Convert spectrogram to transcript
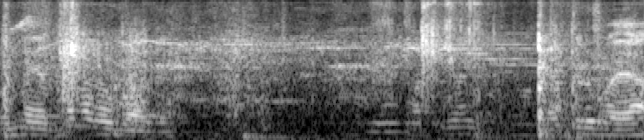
ஒன்று எத்தனை ரூபாய் பத்து ரூபாயா?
